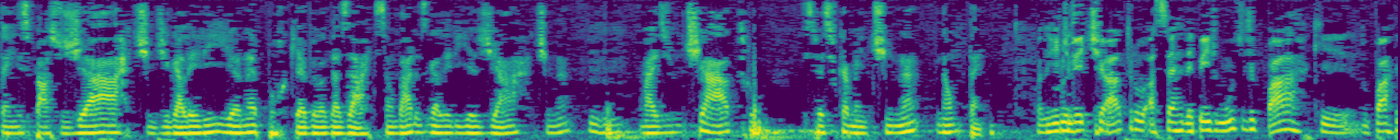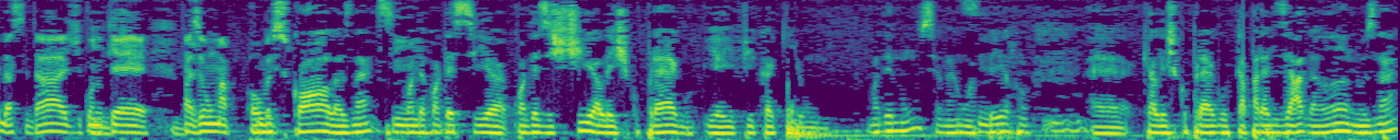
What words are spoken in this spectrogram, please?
Tem espaços de arte, de galeria, né? Porque a Vila das Artes são várias galerias de arte, né? Uhum. Mas o teatro, especificamente, né? Não tem. Quando a gente vê teatro, a Serra depende muito de parque, do parque da cidade, quando Isso, quer fazer uma. Ou escolas, né? Sim. Quando acontecia, quando existia a Lei Chico Prego, e aí fica aqui um, uma denúncia, né? Um Sim. apelo, é, que a Lei Chico Prego está paralisada há anos, né?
